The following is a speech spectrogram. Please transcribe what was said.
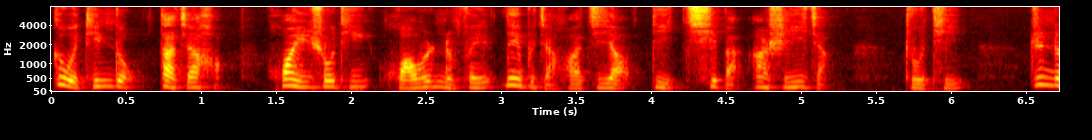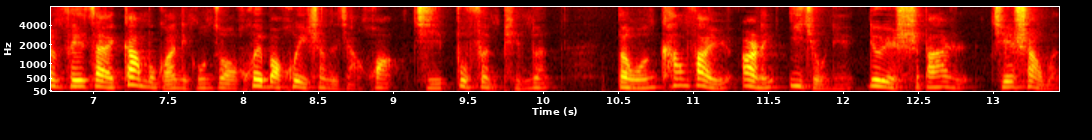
各位听众，大家好，欢迎收听华为任正非内部讲话纪要第七百二十一讲，主题：任正非在干部管理工作汇报会议上的讲话及部分评论。本文刊发于二零一九年六月十八日，接上文。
